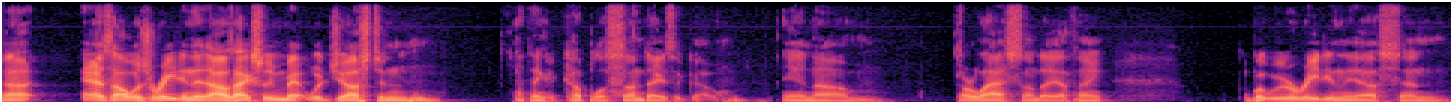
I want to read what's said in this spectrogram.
Uh, as I was reading it, I was actually met with Justin, I think a couple of Sundays ago, and um, or last Sunday, I think. But we were reading this, and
